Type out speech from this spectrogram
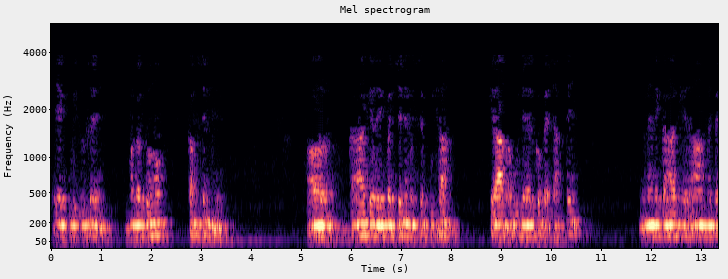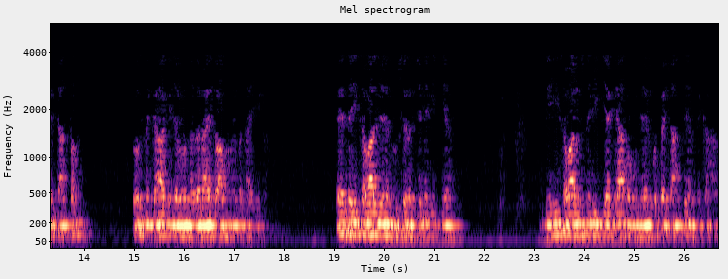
ایک بھی دوسرے ہیں۔ مگر دونوں کم سن تھے۔ اور کہا کہ ایک بچے نے مجھ سے پوچھا کہ آپ ابو جہل کو پہچانتے ہیں؟ میں نے کہا کہ ہاں میں پہچانتا ہوں۔ تو اس نے کہا کہ جب وہ نظر آئے تو آپ ہمیں بتائیے گا۔ ایسے ہی سوال جو ہے دوسرے بچے نے بھی کیا۔ یہی سوال اس نے بھی کیا کہ آپ ابو جہل کو پہچانتے ہم نے کہا۔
